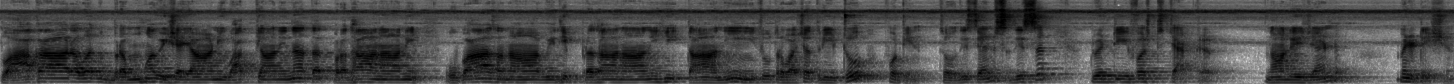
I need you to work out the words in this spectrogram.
ತ್ವಾಕಾರವದ್ ಬ್ರಹ್ಮ ವಿಷಯಾಣಿ ವಾಕ್ಯಾನಿನ ತತ್ಪ್ರಧಾನಾನಿ ಉಪಾಸನಾ ವಿಧಿ ಪ್ರಧಾನಾನಿ ತಾನಿ Sutrabhashya three two fourteen. So this sense this. 21st chapter Knowledge and Meditation.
